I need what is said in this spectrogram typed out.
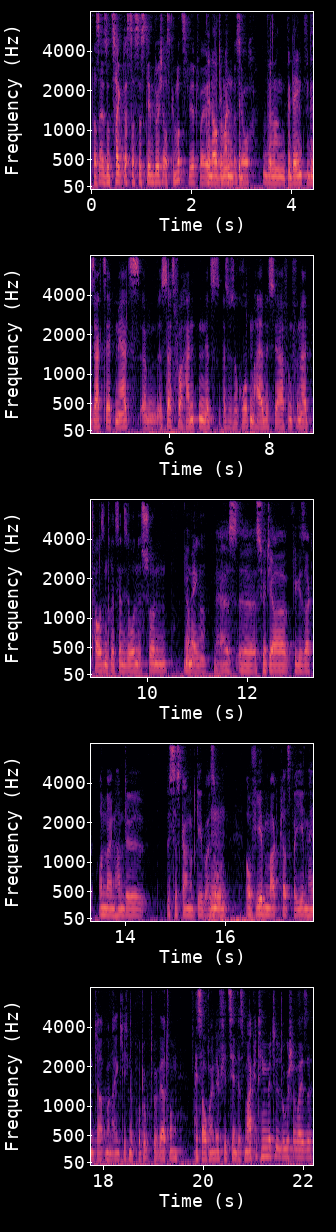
Was also zeigt, dass das System durchaus genutzt wird, weil genau, wenn man, ja auch wenn man bedenkt, wie gesagt, seit März ähm, ist das vorhanden, jetzt also so grob ein halbes Jahr, 500.000 Rezensionen ist schon eine ja. Menge. Ja, es, äh, es wird ja, wie gesagt, Onlinehandel ist es gang und gäbe. Also mhm. auf jedem Marktplatz, bei jedem Händler hat man eigentlich eine Produktbewertung. Ist auch ein effizientes Marketingmittel, logischerweise.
